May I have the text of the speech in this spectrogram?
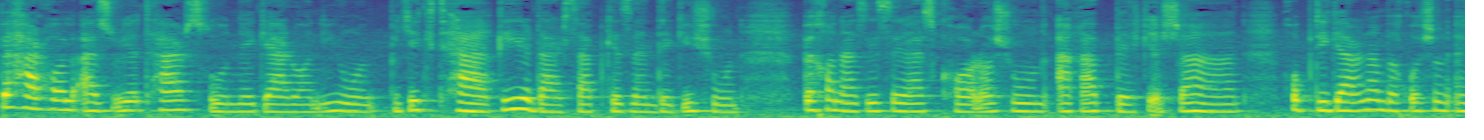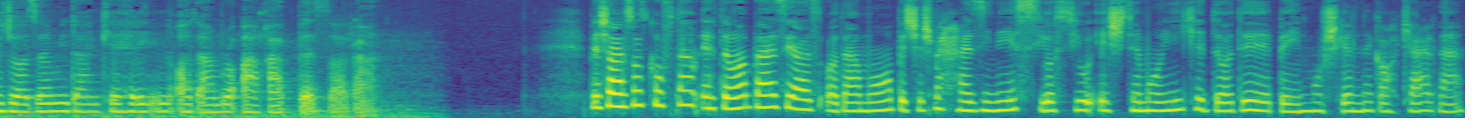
به هر حال از روی ترس و نگرانی و یک تغییر در سبک زندگیشون بخوان از یه سری از کاراشون عقب بکشن خب دیگران هم به خودشون اجازه میدن که هی این آدم رو عقب بذارن. به شهرزاد گفتم احتمال بعضی از آدما به چشم هزینه سیاسی و اجتماعی که داده به این مشکل نگاه کردن.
